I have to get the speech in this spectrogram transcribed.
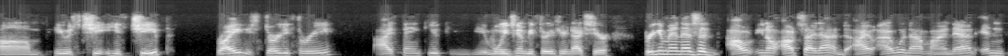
Um, he was cheap. He's cheap, right? He's 33. I think you. Well, he's going to be 33 next year. Bring him in as a out, you know, outside end. I I would not mind that. And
